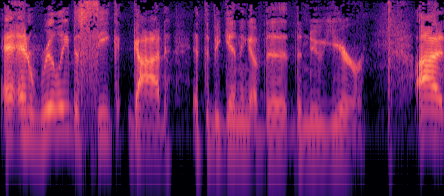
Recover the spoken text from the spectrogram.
and, and really to seek God at the beginning of the, the new year. Uh,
